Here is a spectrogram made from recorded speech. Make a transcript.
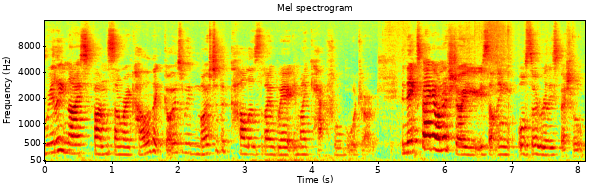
really nice fun summery color that goes with most of the colors that I wear in my capsule wardrobe. The next bag I want to show you is something also really special.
